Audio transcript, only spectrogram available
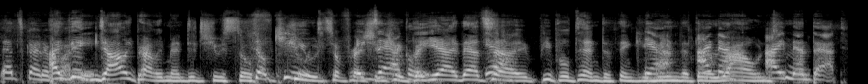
That's kind of. I think Dolly probably meant that she was so, So cute. so fresh and cute. But yeah, that's Yeah. Uh, people tend to think you mean that they're I meant, round. I meant that,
